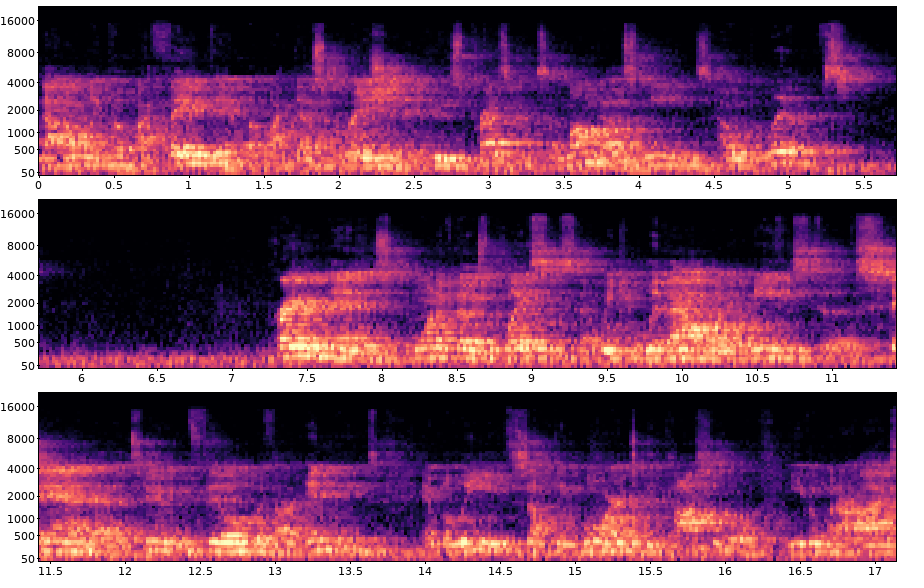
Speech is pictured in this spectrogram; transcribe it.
not only put my faith in, but my desperation in, whose presence among us means hope lives. Prayer, then, is one of those places that we can live out what it means to stand at a tomb filled with our endings and believe something more to be possible even when our eyes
